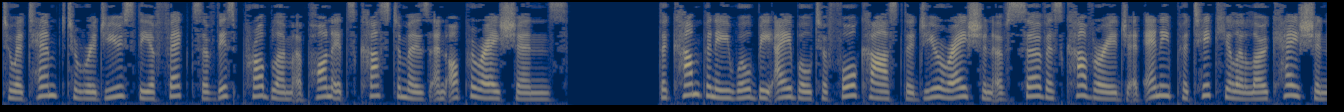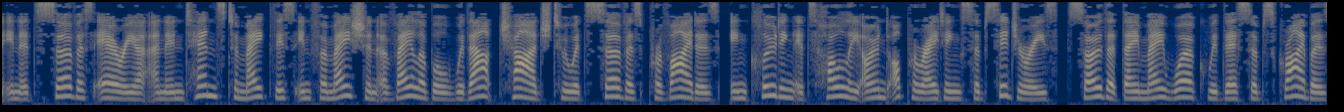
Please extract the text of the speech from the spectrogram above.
to attempt to reduce the effects of this problem upon its customers and operations. The company will be able to forecast the duration of service coverage at any particular location in its service area and intends to make this information available without charge to its service providers, including its wholly owned operating subsidiaries, so that they may work with their subscribers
